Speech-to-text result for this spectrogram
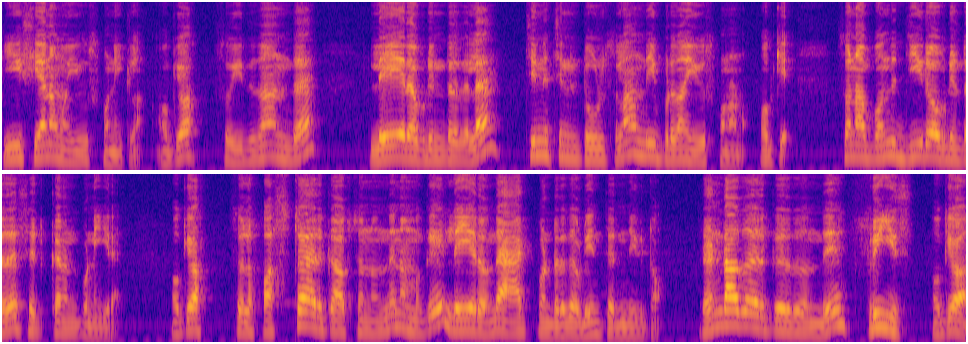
ஈஸியாக நம்ம யூஸ் பண்ணிக்கலாம். ஓகேவா ஸோ இதுதான் இந்த லேயர் அப்படின்றதுல சின்ன சின்ன டூல்ஸ்லாம் வந்து இப்படி தான் யூஸ் பண்ணணும். ஓகே ஸோ நான் இப்போ வந்து ஜீரோ அப்படின்றத செட் கரண்ட் பண்ணிக்கிறேன். ஓகேவா ஸோ இல்லை ஃபஸ்ட்டாக இருக்க ஆப்ஷன் வந்து நமக்கு லேயர் வந்து ஆட் பண்ணுறது அப்படின்னு தெரிஞ்சுக்கிட்டோம். ரெண்டாவதாக இருக்கிறது வந்து ஃப்ரீஸ் ஓகேவா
